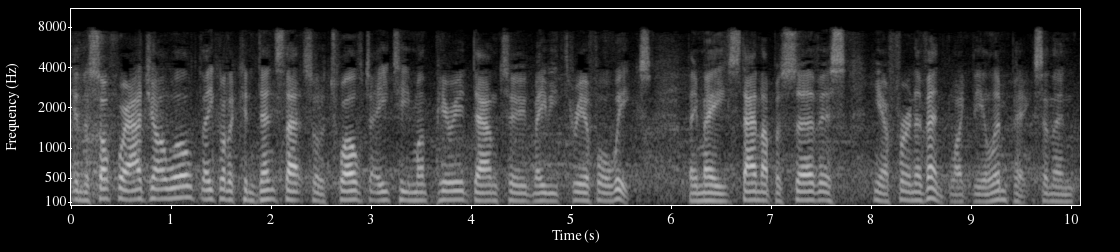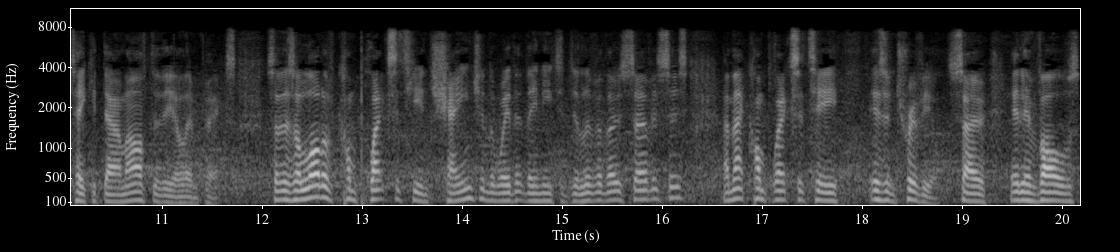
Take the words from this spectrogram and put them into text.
in the software agile world, they've got to condense that sort of 12 to 18 month period down to maybe three or four weeks. They may stand up a service, you know, for an event like the Olympics and then take it down after the Olympics. So there's a lot of complexity and change in the way that they need to deliver those services, and that complexity isn't trivial. So it involves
